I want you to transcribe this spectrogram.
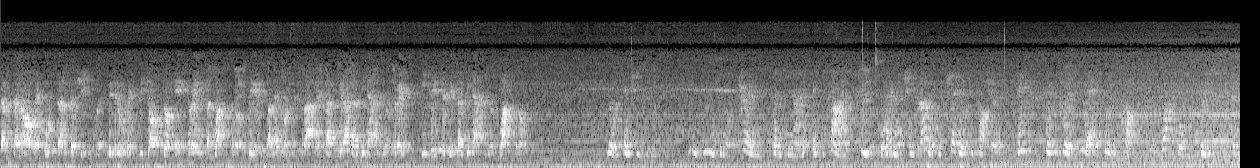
79 85, le ore 18 e 34 per Palermo Centrale partirà dal binario 3 invece che dal binario 4. Your attention please. Regional train 7985 to Palermo Centrale is scheduled departure 6.43 p.m. will depart to platform 3 and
